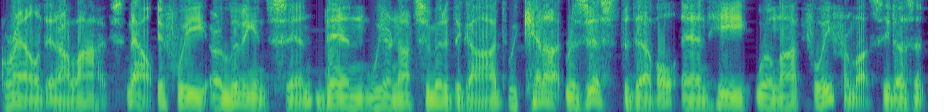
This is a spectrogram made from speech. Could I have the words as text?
ground in our lives. Now, if we are living in sin, then we are not submitted to God. We cannot resist the devil, and he will not flee from us. He doesn't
